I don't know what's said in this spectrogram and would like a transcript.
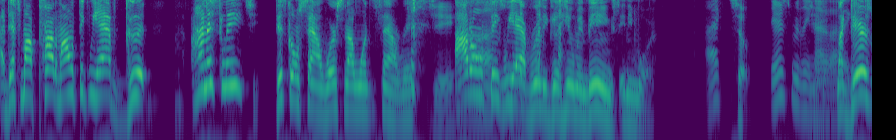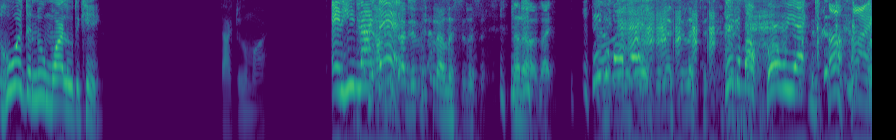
Uh, That's my problem. I don't think we have good. Honestly, this gonna sound worse than I want it to sound, Rick. G. I don't think we have really good human beings anymore. So, There's really not. Like, Like, there's who is the new Martin Luther King, Dr. Umar. And he not I'm that. just, I'm just, no, listen, listen. No, no, like, Think listen, about listen, listen, listen, listen. Think about where we at in time.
